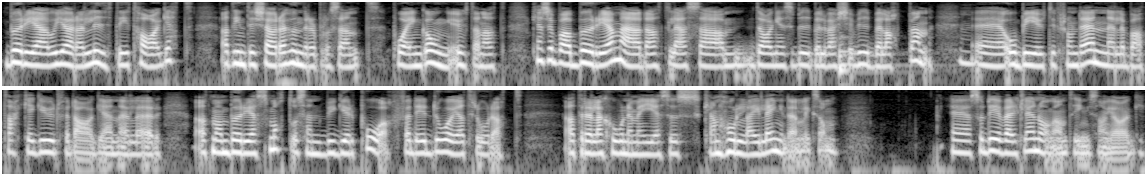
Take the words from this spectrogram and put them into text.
börja och göra lite i taget. Att inte köra 100% på en gång utan att kanske bara börja med att läsa mm, dagens bibelvers i bibelappen eh, och be utifrån den eller bara tacka Gud för dagen eller att man börjar smått och sen bygger på för det är då jag tror att, att relationen med Jesus kan hålla i längden. Liksom. Eh, så det är verkligen någonting som jag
